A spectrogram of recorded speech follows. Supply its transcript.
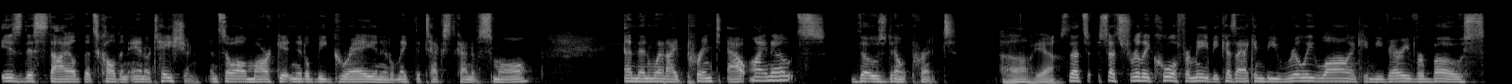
is this style that's called an annotation. And so, I'll mark it and it'll be gray and it'll make the text kind of small. And then when I print out my notes, those don't print. Oh yeah. So that's so that's really cool for me because I can be really long. I can be very verbose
